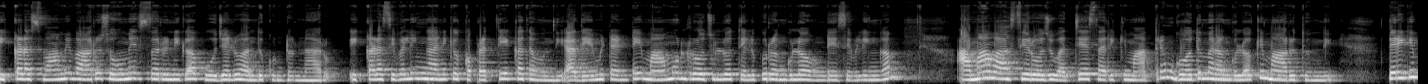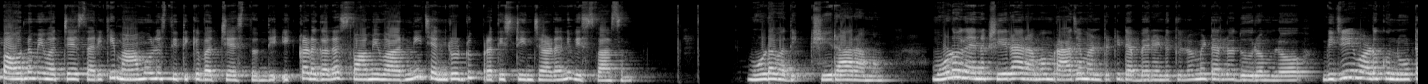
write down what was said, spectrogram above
ఇక్కడ స్వామివారు సోమేశ్వరునిగా పూజలు అందుకుంటున్నారు. ఇక్కడ శివలింగానికి ఒక ప్రత్యేకత ఉంది. అదేమిటంటే మామూలు రోజుల్లో తెలుపు రంగులో ఉండే శివలింగం అమావాస్య రోజు వచ్చేసరికి మాత్రం గోధుమ రంగులోకి మారుతుంది. తిరిగి పౌర్ణమి వచ్చేసరికి మామూలు స్థితికి వచ్చేస్తుంది. ఇక్కడ గల స్వామివారిని చంద్రుడు ప్రతిష్ఠించాడని విశ్వాసం. మూడవది క్షీరారామం. మూడోదైన క్షీరారామం రాజమండ్రికి డెబ్బై రెండు కిలోమీటర్ల దూరంలో విజయవాడకు నూట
